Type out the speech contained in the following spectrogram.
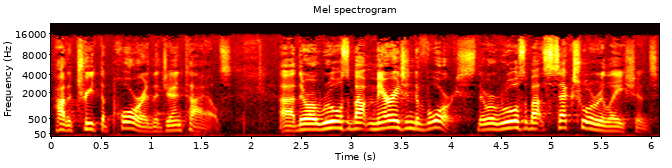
how to treat the poor and the Gentiles. Uh, there were rules about marriage and divorce. There were rules about sexual relations.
